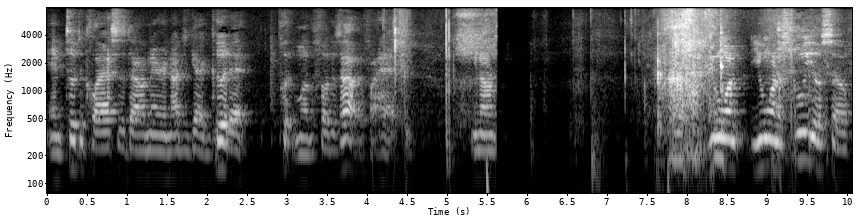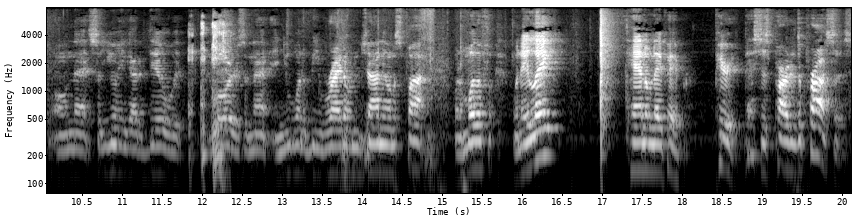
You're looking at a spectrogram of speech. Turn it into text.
and took the classes down there, and I just got good at putting motherfuckers out if I had to. You know. You want you want to school yourself on that, so you ain't got to deal with lawyers and that, and you want to be right on Johnny on the spot. When a motherfucker when they late, hand them their paper. Period. That's just part of the process.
